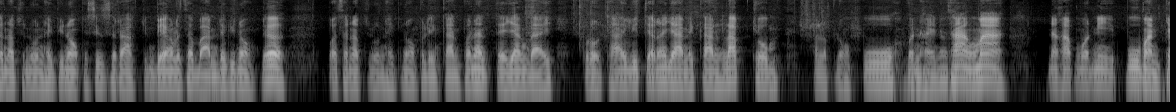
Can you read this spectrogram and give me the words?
สนับสนุนให้พี่น้องไปซื้อสลากกินแบ่งรัฐบาลเด้อพี่น้องเด้อ บ่สนับสนุนให้พี่น้องไปเล่นการเพราะนั้นแต่อย่างใดโปรดใช้วิจารณญาณในการรับชมสำหรับหลวงปู่เพิ่นให้แนวทางมานะครับงวดนี้ปู่มั่นใจ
